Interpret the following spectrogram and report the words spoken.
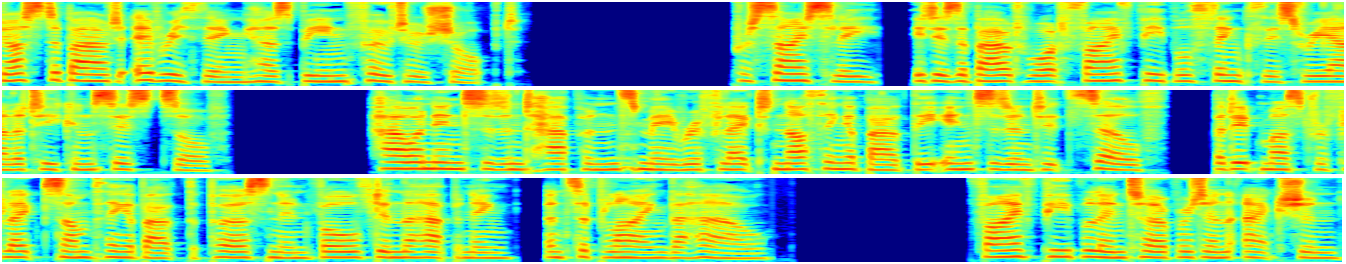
Just about everything has been photoshopped. Precisely, it is about what five people think this reality consists of. How an incident happens may reflect nothing about the incident itself, but it must reflect something about the person involved in the happening and supplying the how. Five people interpret an action,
